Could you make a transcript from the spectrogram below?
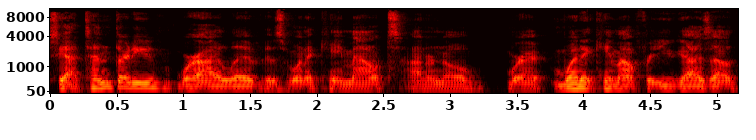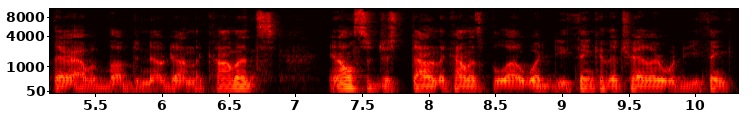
so yeah, 10:30 where I live is when it came out. I don't know where when it came out for you guys out there. I would love to know down in the comments. And also just down in the comments below, what did you think of the trailer? What do you think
